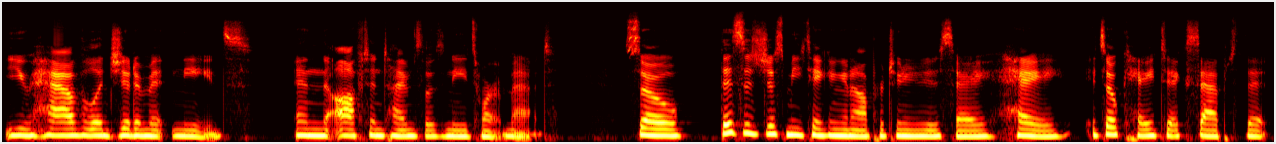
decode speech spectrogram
you have legitimate needs. And oftentimes those needs weren't met. So, this is just me taking an opportunity to say, hey, it's okay to accept that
